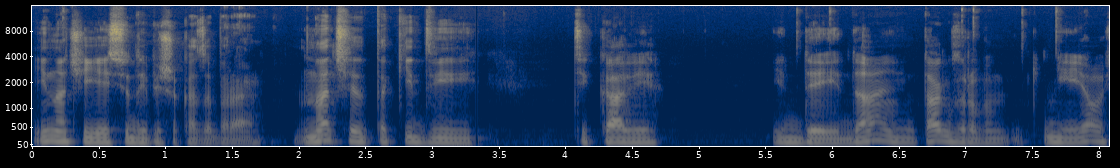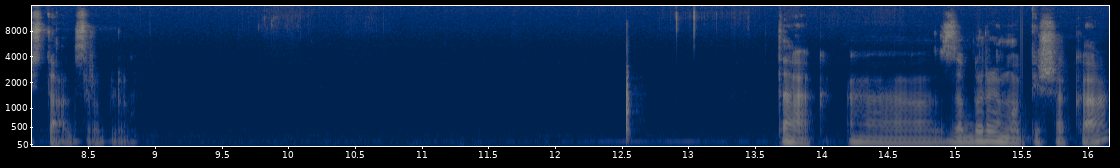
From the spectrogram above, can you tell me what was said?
І наче я і сюди пішака забираю. Наче такі дві цікаві ідеї, да? Так зробимо. Ні, я ось так зроблю. Так, е, заберемо пішака.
